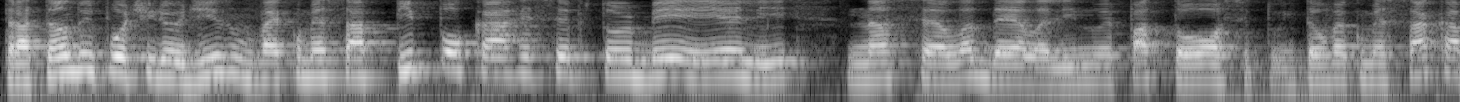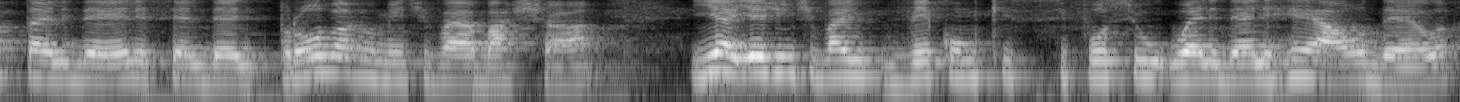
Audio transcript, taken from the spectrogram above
tratando o hipotireoidismo vai começar a pipocar receptor BE ali na célula dela, ali no hepatócito. Então vai começar a captar LDL, esse LDL provavelmente vai abaixar. E aí a gente vai ver como que se fosse o LDL real dela,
